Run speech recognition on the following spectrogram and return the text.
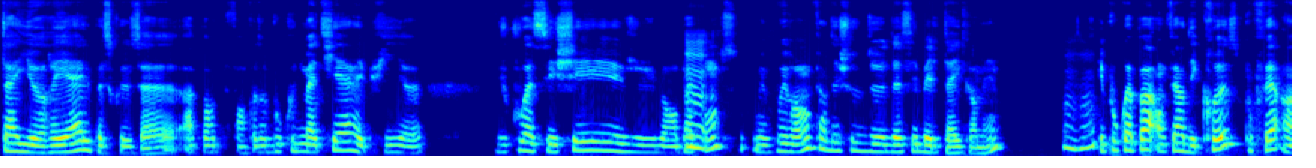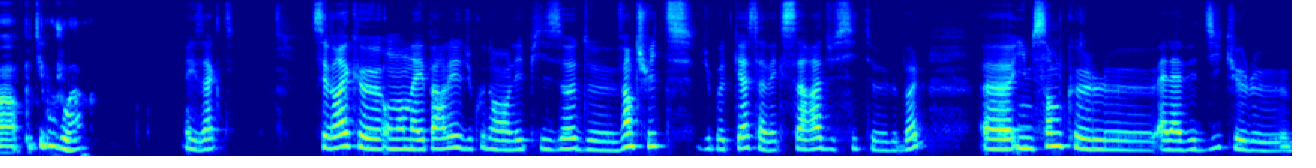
taille euh, réelle parce que ça apporte, enfin, faudrait beaucoup de matière et puis, euh, du coup, à sécher, je, je me rends pas Mm. compte. Mais vous pouvez vraiment faire des choses de- d'assez belle taille quand même. Mhm. Et pourquoi pas en faire des creuses pour faire un petit bougeoir. Exact. C'est vrai que on en avait parlé du coup dans l'épisode euh, 28 du podcast avec Sarah du site euh, Le Bol. Euh, il me semble que le, elle avait dit que le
